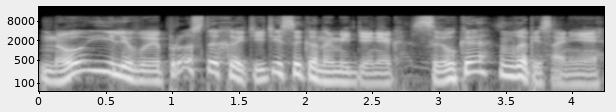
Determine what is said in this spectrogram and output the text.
Ну или вы просто хотите сэкономить денег, ссылка в описании.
